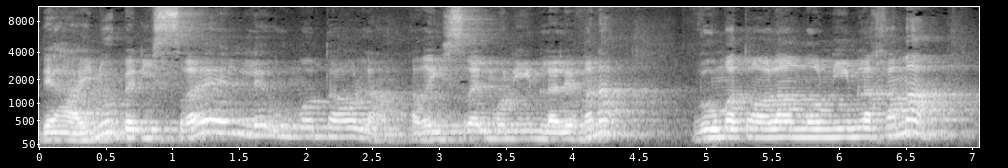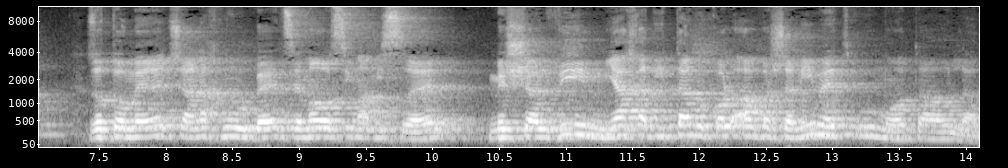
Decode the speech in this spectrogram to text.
דהיינו בין ישראל לאומות העולם. הרי ישראל מונים ללבנה, ואומות העולם מונים לחמה. זאת אומרת שאנחנו בעצם, מה עושים עם ישראל? משלבים יחד איתנו כל ארבע שנים את אומות העולם.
